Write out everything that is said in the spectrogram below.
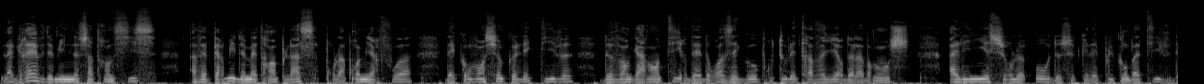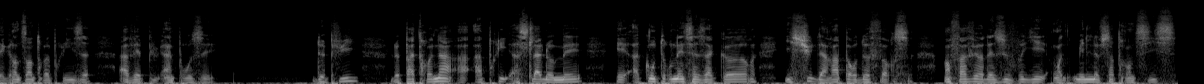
La grève de 1936 avait permis de mettre en place, pour la première fois, des conventions collectives devant garantir des droits égaux pour tous les travailleurs de la branche, alignés sur le haut de ce que les plus combatifs des grandes entreprises avaient pu imposer. Depuis, le patronat a appris à slalomer et à contourner ces accords issus d'un rapport de force en faveur des ouvriers en 1936,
